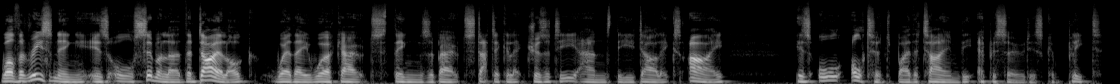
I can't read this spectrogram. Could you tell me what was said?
While the reasoning is all similar, the dialogue, where they work out things about static electricity and the Dalek's eye, is all altered by the time the episode is complete.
